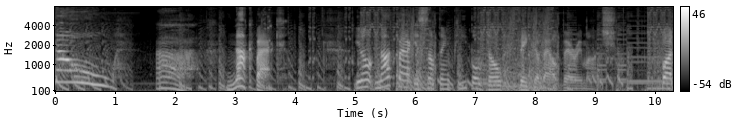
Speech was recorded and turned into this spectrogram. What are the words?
No! Ah. Knockback. You know, knockback is something people don't think about very much. But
